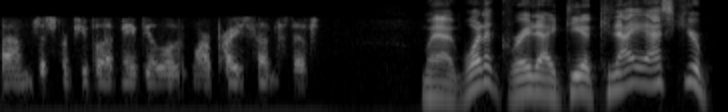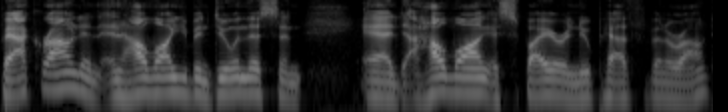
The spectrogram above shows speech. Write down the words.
um, just for people that may be a little bit more price sensitive. Man, what a great idea. Can I ask your background and, and how long you've been doing this and and how long Aspire and New Path have been around?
